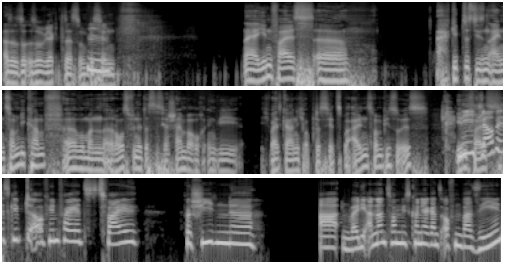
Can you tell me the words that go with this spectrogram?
also so, so wirkt das so ein bisschen. Mhm. Naja, jedenfalls äh, gibt es diesen einen Zombie-Kampf, äh, wo man rausfindet, dass das ja scheinbar auch irgendwie, ich weiß gar nicht, ob das jetzt bei allen Zombies so ist. Jedenfalls, nee, ich glaube, es gibt auf jeden Fall jetzt zwei verschiedene Arten, weil die anderen Zombies können ja ganz offenbar sehen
